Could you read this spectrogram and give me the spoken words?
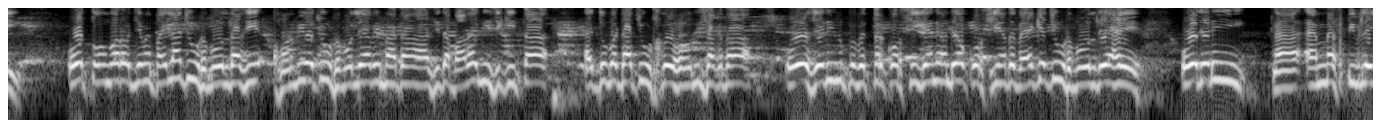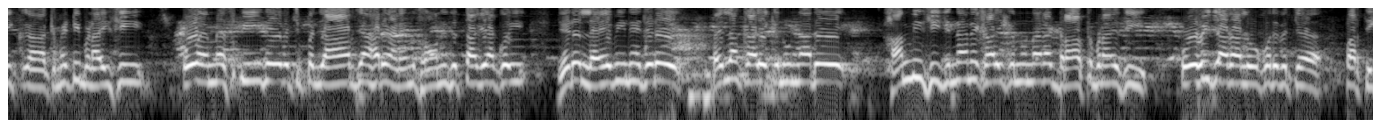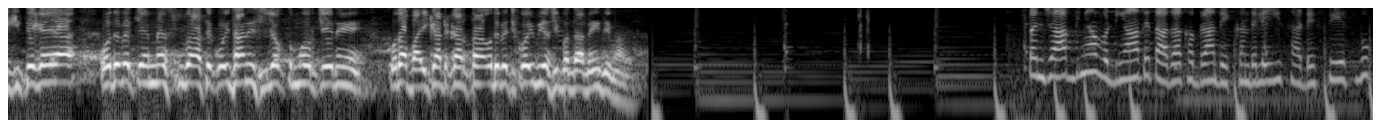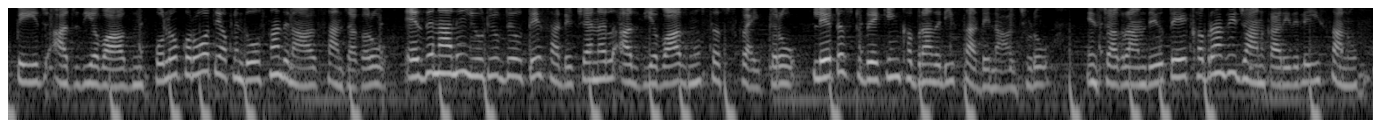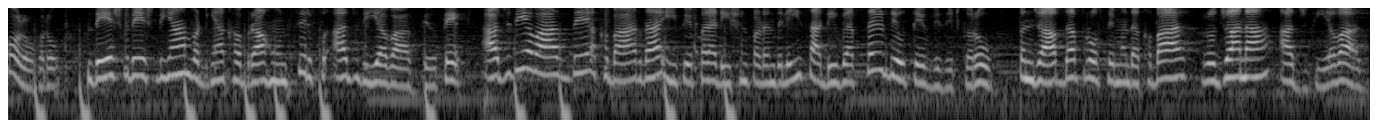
ਉਹ ਤੋਮਰ ਜਿਵੇਂ ਪਹਿਲਾਂ ਝੂਠ ਬੋਲਦਾ ਸੀ ਹੁਣ ਵੀ ਉਹ ਝੂਠ ਬੋਲਿਆ ਵੀ ਮੈਂ ਤਾਂ ਅਸੀਂ ਤਾਂ ਵਾਅਦਾ ਹੀ ਨਹੀਂ ਸੀ ਕੀਤਾ ਐਦੋਂ ਵੱਡਾ ਝੂਠ ਕੋਈ ਹੋ ਨਹੀਂ ਸਕਦਾ। ਉਹ ਜਿਹੜੀ ਨੂੰ ਪਵਿੱਤਰ ਕੁਰਸੀ ਕਹਿੰਦੇ ਹੁੰਦੇ ਉਹ ਕੁਰਸੀਆਂ ਤੇ ਬਹਿ ਕੇ ਝੂਠ ਬੋਲਦੇ ਆ ਇਹ। ਉਹ ਜਿਹੜੀ ਐਮਐਸਪੀ ਲਈ ਅ, ਕਮੇਟੀ ਬਣਾਈ ਸੀ ਉਹ ਐਮਐਸਪੀ ਦੇ ਵਿੱਚ ਪੰਜਾਬ ਜਾਂ ਹਰਿਆਣੇ ਨੂੰ ਥਾਂ ਨਹੀਂ ਦਿੱਤਾ ਗਿਆ ਕੋਈ। ਜਿਹੜੇ ਲਏ ਵੀ ਨੇ ਜਿਹੜੇ ਪਹਿਲਾਂ ਕਾਲੇ ਕਾਨੂੰਨਾਂ ਦੇ ਹਾਮੀ ਸੀ, ਜਿਨ੍ਹਾਂ ਨੇ ਕਾਲੇ ਕਾਨੂੰਨਾਂ ਦਾ ਡਰਾਫਟ ਬਣਾਏ ਸੀ, ਉਹੀ ਜ਼ਿਆਦਾ ਲੋਕ ਉਹਦੇ ਵਿੱਚ ਭਰਤੀ ਕੀਤੇ ਗਏ ਆ। ਉਹਦੇ ਵਿੱਚ ਐਮਐਸਪੀ ਵਾਸਤੇ ਕੋਈ ਥਾਂ ਨਹੀਂ ਸੰਯੁਕਤ ਮੋਰਚੇ ਨੇ ਉਹਦਾ ਬਾਈਕਾਟ ਕਰਤਾ, ਉਹਦੇ ਵਿੱਚ ਕੋਈ ਵੀ ਅਸੀਂ ਬੰਦਾ ਨਹੀਂ ਦੇਵਾਂਗੇ। ਪੰਜਾਬ ਦੀਆਂ ਵੱਡੀਆਂ ਤੇ ਤਾਜ਼ਾ ਖਬਰਾਂ ਦੇਖਣ ਦੇ ਲਈ ਸਾਡੇ ਫੇਸਬੁੱਕ ਪੇਜ ਅੱਜ ਦੀ ਆਵਾਜ਼ ਨੂੰ ਫੋਲੋ ਕਰੋ ਅਤੇ ਆਪਣੇ ਦੋਸਤਾਂ ਦੇ ਨਾਲ ਸਾਂਝਾ ਕਰੋ। ਇਸ ਦੇ ਨਾਲ ਹੀ YouTube ਦੇ ਉੱਤੇ ਸਾਡੇ ਚੈਨਲ ਅੱਜ ਦੀ ਆਵਾਜ਼ ਨੂੰ ਸਬਸਕ੍ਰਾਈਬ ਕਰੋ। ਲੇਟੈਸਟ ਬ੍ਰੇਕਿੰਗ ਖਬਰਾਂ ਦੇ ਲਈ ਸਾਡੇ ਨਾਲ ਜੁੜੋ। ਇੰਸਟਾਗ੍ਰam ਦੇ ਉੱਤੇ ਖਬਰਾਂ ਦੀ ਜਾਣਕਾਰੀ ਦੇ ਲਈ ਸਾਨੂੰ ਫੋਲੋ ਕਰੋ। ਦੇਸ਼ ਵਿਦੇਸ਼ ਦੀਆਂ ਵੱਡੀਆਂ ਖਬਰਾਂ ਹੁਣ ਸਿਰਫ ਅੱਜ ਦੀ ਆਵਾਜ਼ ਦੇ ਉੱਤੇ। ਅੱਜ ਦੀ ਆਵਾਜ਼ ਦੇ ਅਖਬਾਰ ਦਾ ਈ-ਪੇਪਰ ਐਡੀਸ਼ਨ ਪੜ੍ਹਨ ਦੇ ਲਈ ਸਾਡੀ ਵੈਬਸਾਈਟ ਦੇ ਉੱਤੇ ਵਿਜ਼ਿਟ ਕਰੋ। ਪੰਜਾਬ ਦਾ ਭਰੋਸੇਮੰਦ ਅਖਬਾਰ, ਰੋਜ਼ਾਨਾ ਅੱਜ ਦੀ ਆਵਾਜ਼।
